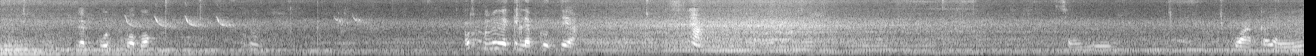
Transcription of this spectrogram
เจ็บเล็บกุดบวบกไม่ได้กินเล็บกุดเตี่ยเนี่ยสองมือกวาดก็อย่างนี้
